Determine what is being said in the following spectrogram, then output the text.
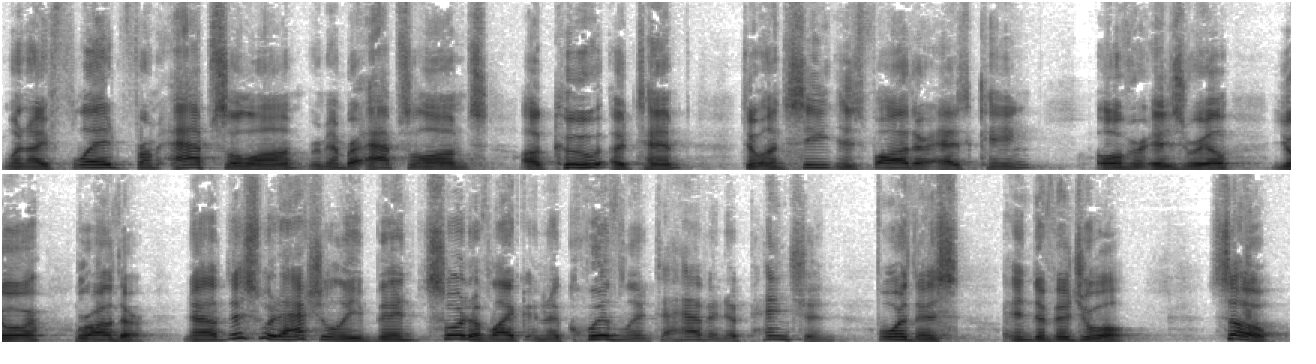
when I fled from Absalom. Remember Absalom's uh, coup attempt to unseat his father as king over Israel, your brother. Now, this would actually have been sort of like an equivalent to having a pension for this individual. So,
